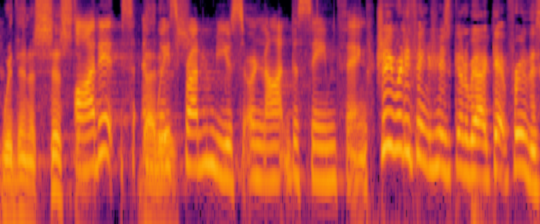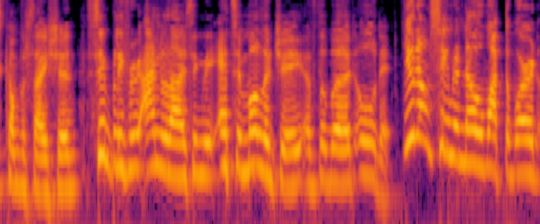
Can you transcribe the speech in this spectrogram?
within a system. Audits and waste, is- fraud, and abuse are not the same thing. She really thinks she's going to be able to get through this conversation simply through analysing the etymology of the word audit. You don't seem to know what the word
